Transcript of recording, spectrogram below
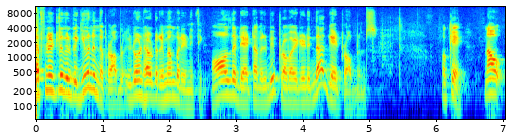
definitely will be given in the problem. You do not have to remember anything. All the data will be provided in the gate problems. Okay. Now,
